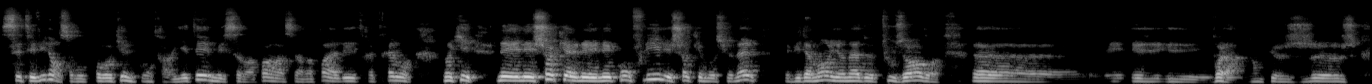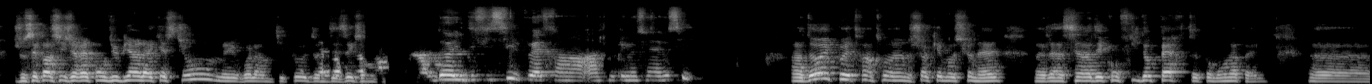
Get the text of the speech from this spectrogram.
C'est évident ça va vous provoquer une contrariété mais ça va pas ça va pas aller très très loin. Donc les, les chocs les, les conflits les chocs émotionnels évidemment il y en a de tous ordres euh, et, voilà. Donc, euh, je ne sais pas si j'ai répondu bien à la question, mais voilà un petit peu de, des exemples. Un deuil difficile peut être un, choc émotionnel aussi. Un deuil peut être un, choc émotionnel. Euh, c'est un des conflits de perte, comme on appelle. Euh,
